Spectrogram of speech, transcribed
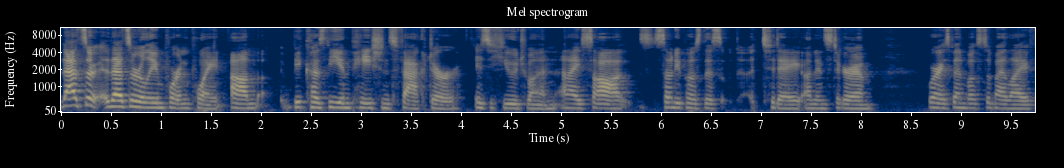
that's a that's a really important point um, because the impatience factor is a huge one. And i saw somebody post this today on instagram where i spend most of my life.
